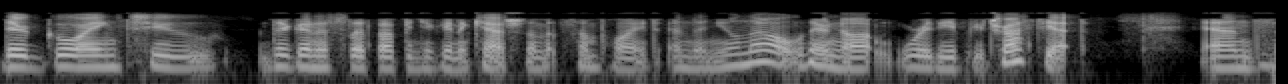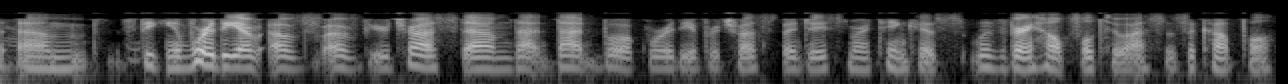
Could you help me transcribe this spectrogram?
they're going to they're going to slip up and you're going to catch them at some point and then you'll know they're not worthy of your trust yet and um, speaking of worthy of, of, of your trust, um, that, that book, Worthy of Your Trust by Jason Martinkus, was very helpful to us as a couple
